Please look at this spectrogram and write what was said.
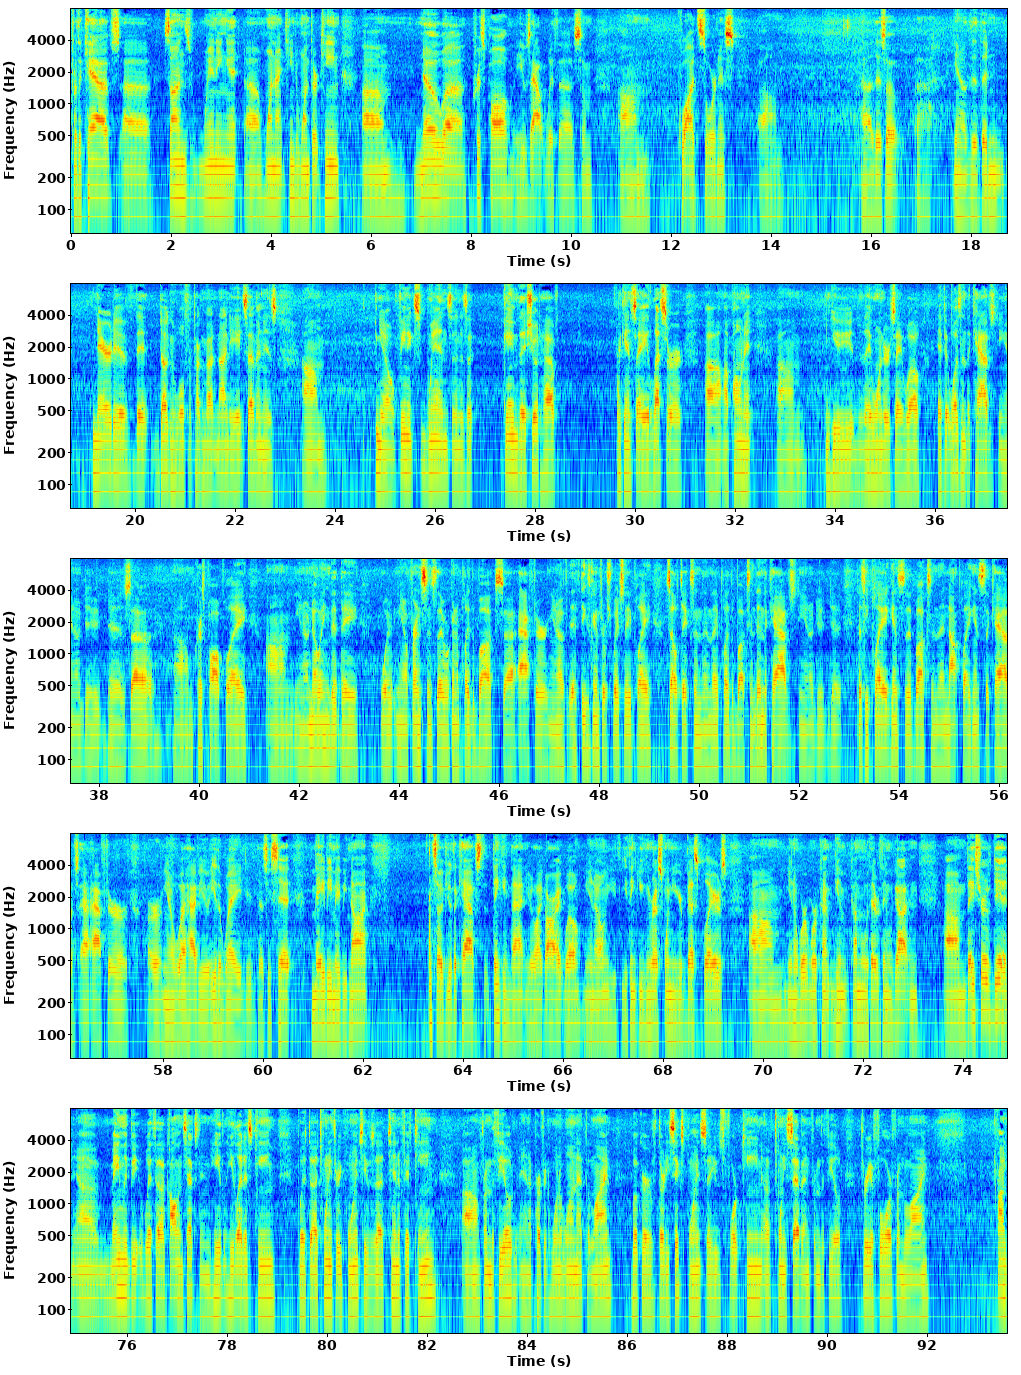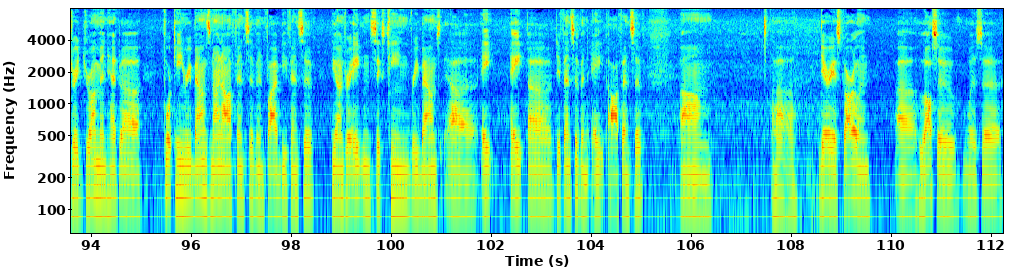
for the Cavs, uh, Suns winning it uh, 119 to 113. Um, no uh, Chris Paul. He was out with uh, some um, quad soreness. Um, uh, there's a, uh, you know, the the narrative that Doug and Wolf were talking about in 98-7 is, um, you know, Phoenix wins and is a game they should have against a lesser uh, opponent. Um, you they wonder say, well, if it wasn't the Cavs, you know, do does uh, um, Chris Paul play? Um, you know, knowing that they would, you know, for instance, they were going to play the Bucks uh, after, you know, if, if, these games were switched, they play Celtics and then they play the Bucks and then the Cavs. You know, do, do does he play against the Bucks and then not play against the Cavs a- after, or, or you know, what have you? Either way, do, does he sit? Maybe, maybe not. And so if you're the Cavs thinking that, you're like, all right, well, you know, you, you think you can rest one of your best players. Um, you know, we're, we're com- coming with everything we got. And um, they sure did, uh, mainly with uh, Collin Sexton. He, he led his team with uh, 23 points. He was uh, 10 of 15 um, from the field and a perfect 1 of 1 at the line. Booker 36 points, so he was 14 of 27 from the field, 3 of 4 from the line. Andre Drummond had uh, 14 rebounds, 9 offensive and 5 defensive. DeAndre Ayton, 16 rebounds, uh, 8, eight uh, defensive and 8 offensive. Um, uh, Darius Garland, uh, who also was uh,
